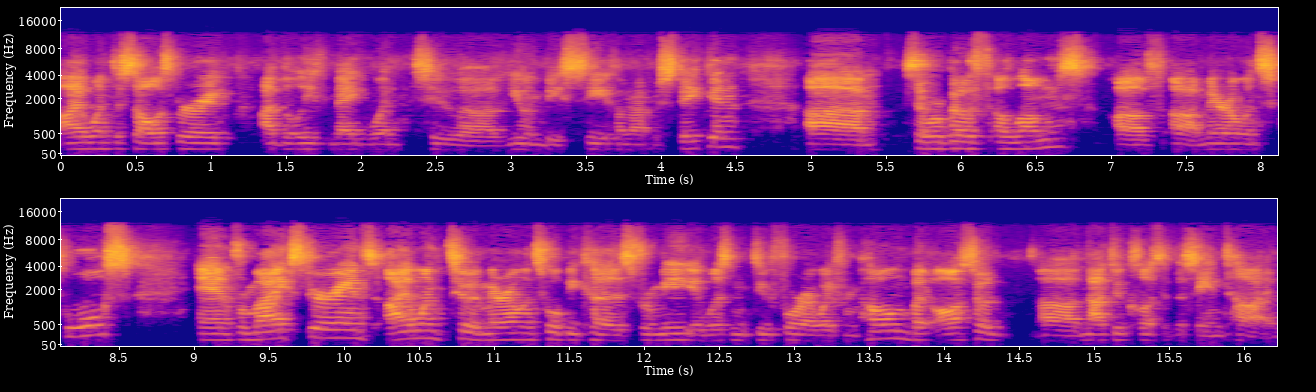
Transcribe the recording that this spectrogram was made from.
I went to Salisbury. I believe Meg went to uh, UMBC, if I'm not mistaken. Um, so we're both alums of uh, Maryland schools. And from my experience, I went to a Maryland school because for me, it wasn't too far away from home, but also uh, not too close at the same time.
